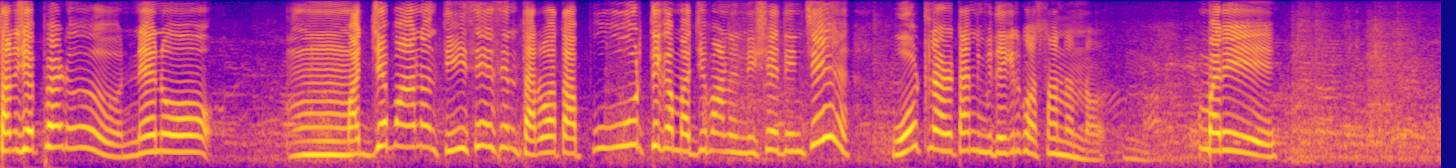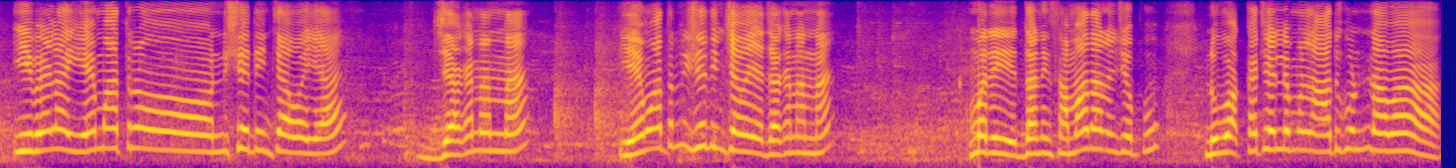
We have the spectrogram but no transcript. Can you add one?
తను చెప్పాడు నేను మద్యపానం తీసేసిన తర్వాత పూర్తిగా మద్యపానం నిషేధించి ఓట్లు ఆడటానికి మీ దగ్గరికి వస్తానన్నాడు. మరి ఈవేళ ఏమాత్రం నిషేధించావయ్యా? జగనన్న? ఏమాత్రం నిషేధించావయ్యా జగనన్న? మరి దానికి సమాధానం చెప్పు. నువ్వు అక్క చెల్లెమ్మల్ని ఆదుకుంటున్నావా?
